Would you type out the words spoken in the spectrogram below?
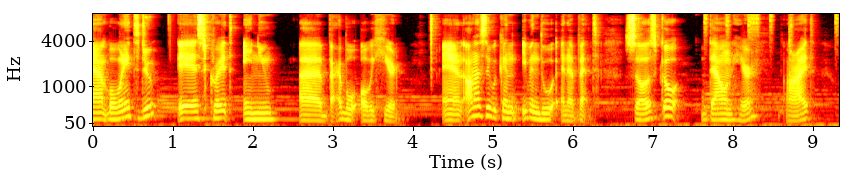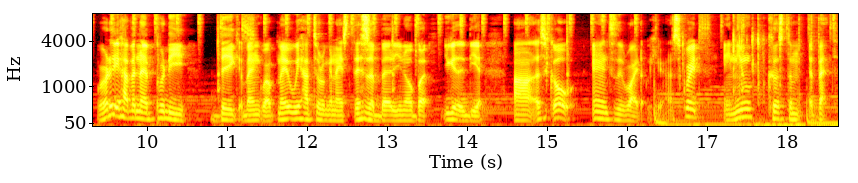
and what we need to do is create a new uh, variable over here. And honestly we can even do an event. So let's go down here. All right. We're already having a pretty big event graph maybe we have to organize this a bit you know but you get the idea. Uh, let's go into the right over here. Let's create a new custom event.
